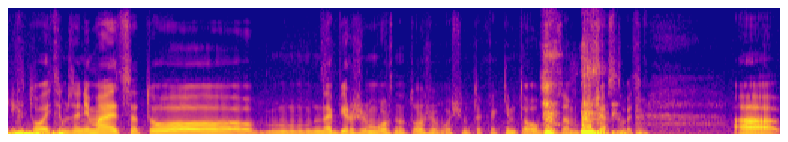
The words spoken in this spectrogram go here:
и кто этим занимается, то на бирже можно тоже, в общем-то, каким-то образом участвовать. А,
